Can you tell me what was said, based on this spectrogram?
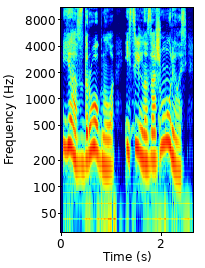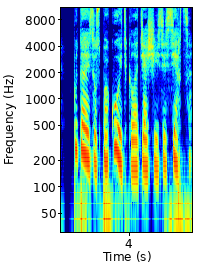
Я вздрогнула и сильно зажмурилась, пытаясь успокоить колотящееся сердце.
